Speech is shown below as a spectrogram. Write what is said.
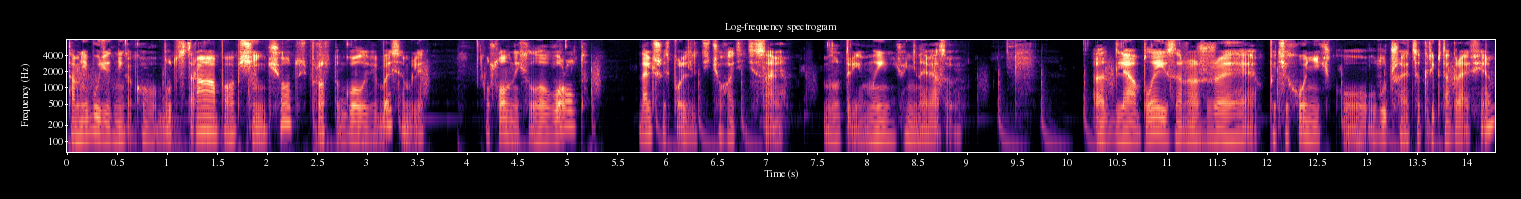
Там не будет никакого bootstrap, вообще ничего, то есть просто голый WebAssembly, условный Hello World. Дальше используйте, что хотите сами внутри, мы ничего не навязываем. А для Blazor же потихонечку улучшается криптография.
